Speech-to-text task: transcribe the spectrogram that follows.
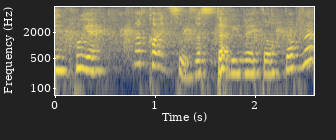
Dziękuję. Na końcu zostawimy to, dobrze?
